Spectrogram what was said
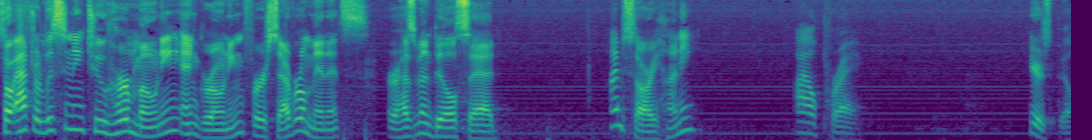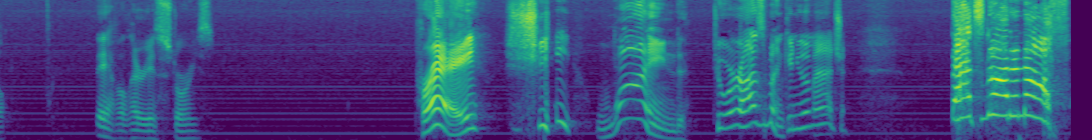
So, after listening to her moaning and groaning for several minutes, her husband Bill said, I'm sorry, honey. I'll pray. Here's Bill. They have hilarious stories. Pray? She whined to her husband. Can you imagine? That's not enough.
